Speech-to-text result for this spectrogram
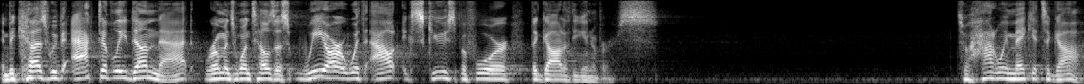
And because we've actively done that, Romans 1 tells us we are without excuse before the God of the universe. So, how do we make it to God?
